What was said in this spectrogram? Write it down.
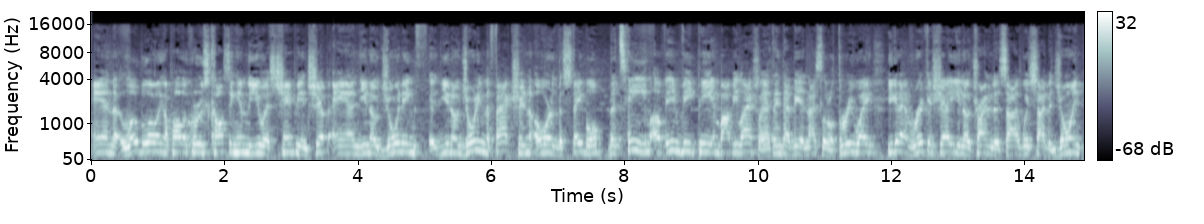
and low blowing Apollo Crews, costing him the U.S. Championship, and you know joining you know joining the faction or the stable, the team of MVP and Bobby Lashley. I think that'd be a nice little three-way. You could have Ricochet, you know, trying to decide which side to join.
